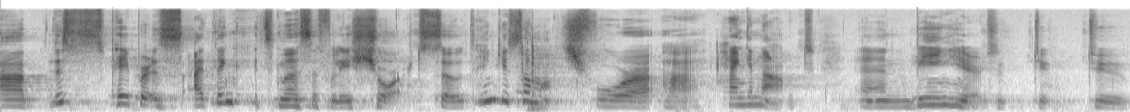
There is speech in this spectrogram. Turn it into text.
Uh, this paper is, I think, it's mercifully short. So thank you so much for uh, hanging out and being here to, to, to,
